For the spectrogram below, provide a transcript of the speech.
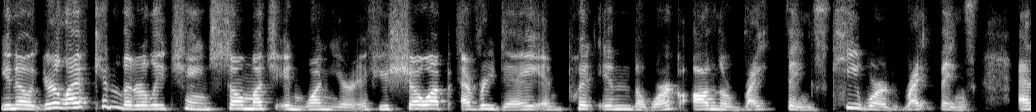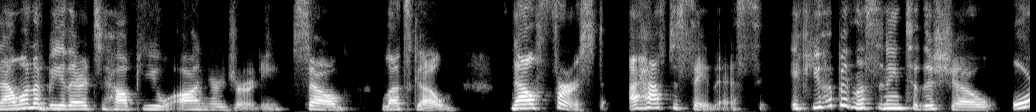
You know, your life can literally change so much in one year if you show up every day and put in the work on the right things, keyword, right things. And I want to be there to help you on your journey. So let's go. Now, first, I have to say this. If you have been listening to the show or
